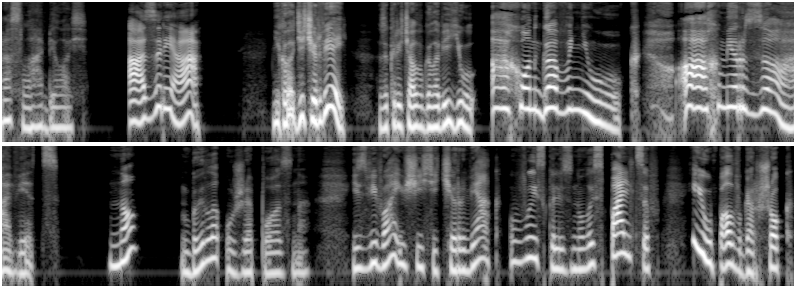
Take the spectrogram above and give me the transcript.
расслабилась. «А зря!» «Не клади червей!» — закричал в голове Юл. «Ах, он говнюк! Ах, мерзавец!» Но было уже поздно. Извивающийся червяк выскользнул из пальцев и упал в горшок.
